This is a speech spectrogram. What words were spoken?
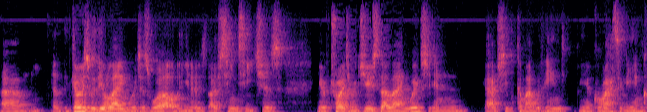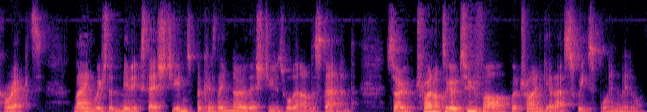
Um, it goes with your language as well. You know, I've seen teachers, you know, try to reduce their language and actually come out with in, you know grammatically incorrect language that mimics their students because they know their students will then understand. So try not to go too far, but try and get that sweet spot in the middle.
